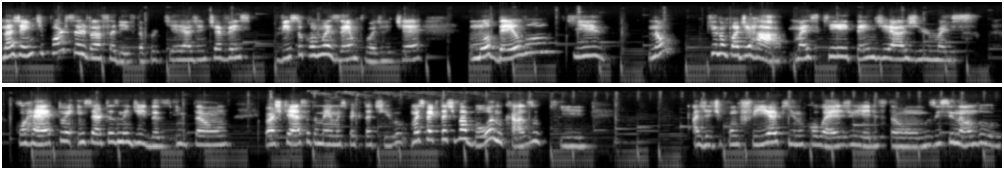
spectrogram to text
na gente por ser laçarista, porque a gente é visto como exemplo, a gente é um modelo que não que não pode errar, mas que tende a agir mais correto em certas medidas. Então, eu acho que essa também é uma expectativa, uma expectativa boa no caso, que a gente confia aqui no colégio e eles estão nos ensinando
